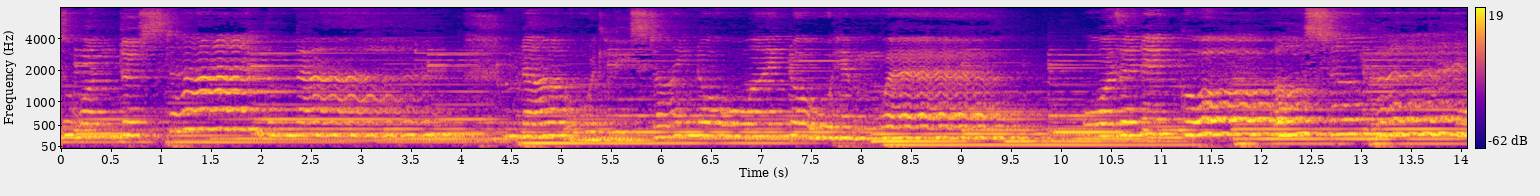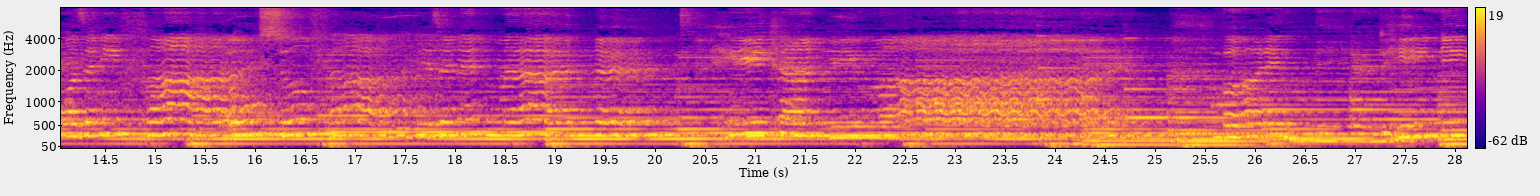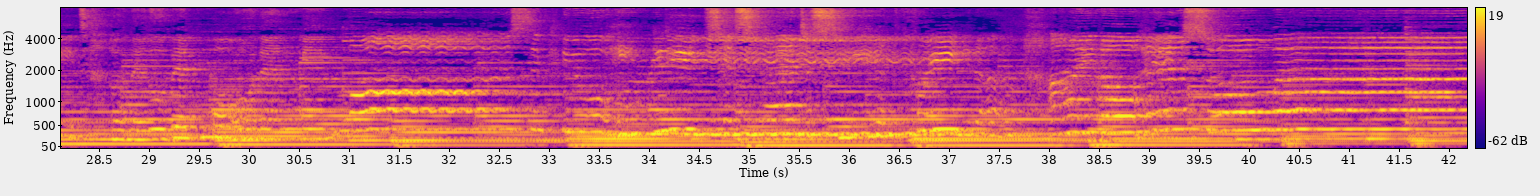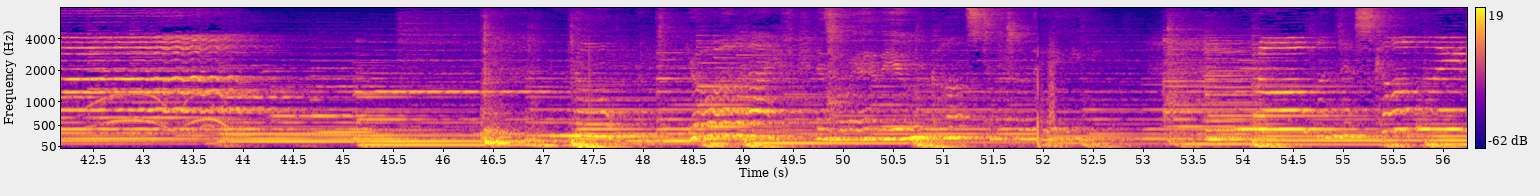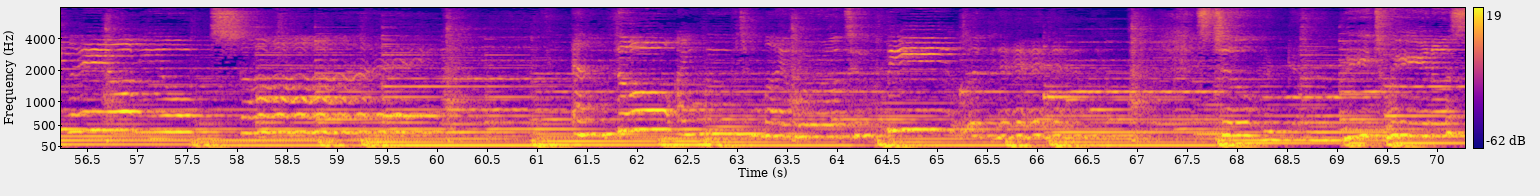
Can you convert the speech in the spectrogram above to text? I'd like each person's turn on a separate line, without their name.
to understand the man. Now at least I know, I know him well. Wasn't it?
